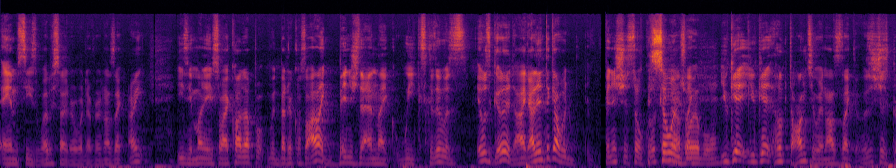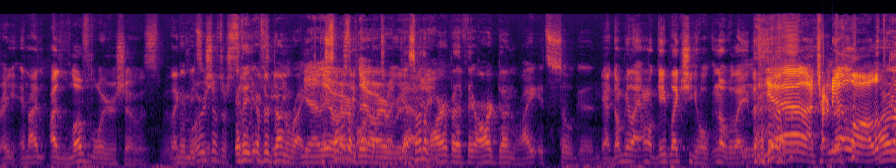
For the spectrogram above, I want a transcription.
AMC's website or whatever." And I was like, "All right, easy money." So I caught up with Better Call Saul. I like binged that in like weeks because it was it was good. Like I didn't think I would finish it so quickly. It's so but I was like, enjoyable. you get you get hooked onto it, and I was like, "This is just great." And I I love lawyer shows. Like Yeah, lawyer too. shows are if, they, if they're done right. Yeah, 'Cause they some of are. them They are are. right. really Yeah, some of them aren't, but if they are done right, it's so good. Yeah, don't be like, oh, Gabe like She-Hulk. No, but like, Yeah, Attorney at Law. Let's I don't go.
